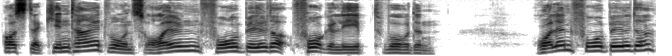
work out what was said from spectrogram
Aus der Kindheit, wo uns Rollenvorbilder vorgelebt wurden. Rollenvorbilder,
